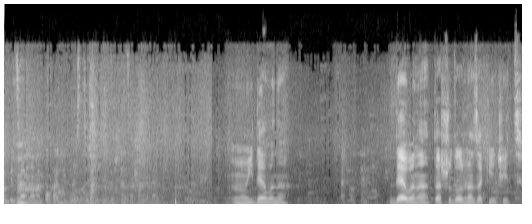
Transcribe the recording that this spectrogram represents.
обіцяв нам епоха бідності, що залишиться, пам'ятаєте? Ну і де вона? Де вона, та, що повинна закінчитися?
